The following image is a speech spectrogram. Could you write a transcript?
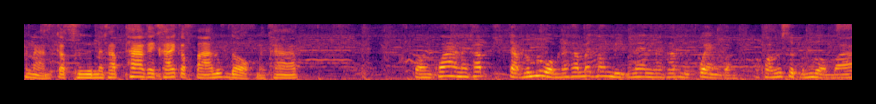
ขนานกับพื้นนะครับท่าคล้ายๆ กับปลาลูกดอกนะครับก่อนคว้างนะครับ จับหลวมๆนะครับ ไม่ต้องบีบแน่นนะครับ หรือแกว่งก่อนเอาความรู้สึกหลวมๆไว้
